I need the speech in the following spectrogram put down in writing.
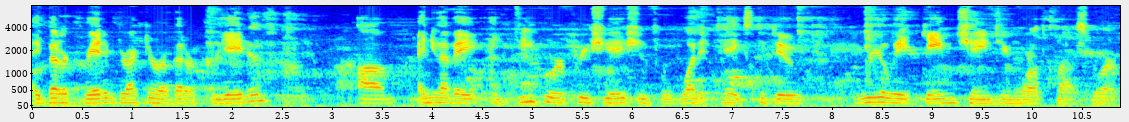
a better creative director, or a better creative, um, and you have a, a deeper appreciation for what it takes to do really game changing, world class work.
